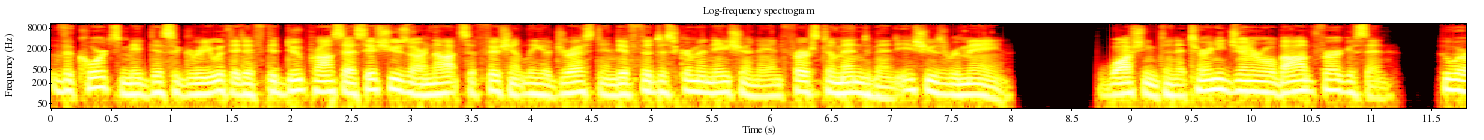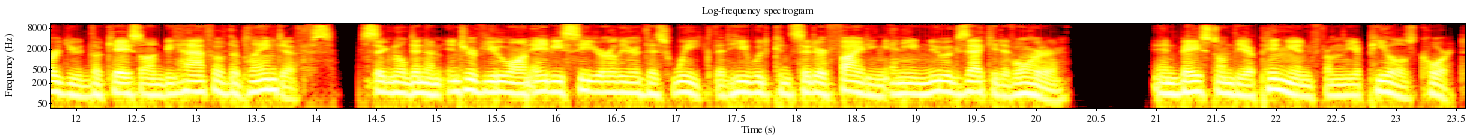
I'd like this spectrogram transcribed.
The courts may disagree with it if the due process issues are not sufficiently addressed and if the discrimination and First Amendment issues remain. Washington Attorney General Bob Ferguson, who argued the case on behalf of the plaintiffs, signaled in an interview on ABC earlier this week that he would consider fighting any new executive order. And based on the opinion from the appeals court,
